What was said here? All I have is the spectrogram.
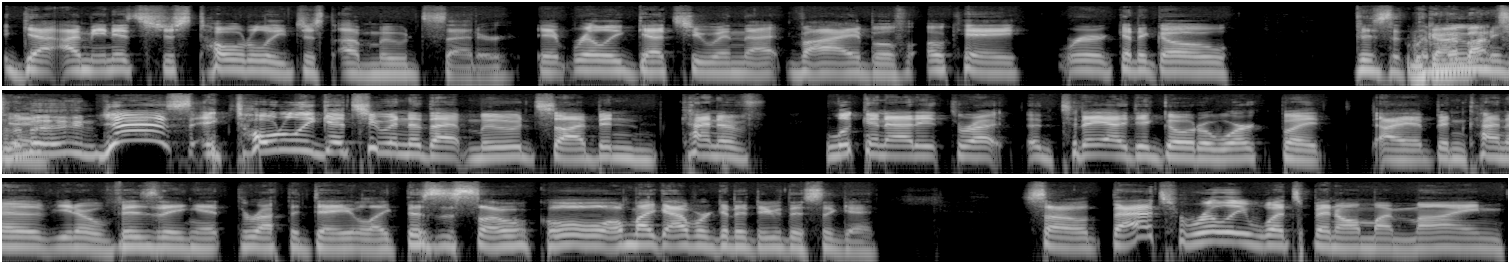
yeah, I mean, it's just totally just a mood setter. It really gets you in that vibe of okay, we're gonna go visit We're the going moon back to the moon. Yes, it totally gets you into that mood. So I've been kind of looking at it throughout. Uh, today I did go to work, but I have been kind of you know visiting it throughout the day. Like this is so cool. Oh my god, we're gonna do this again. So that's really what's been on my mind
